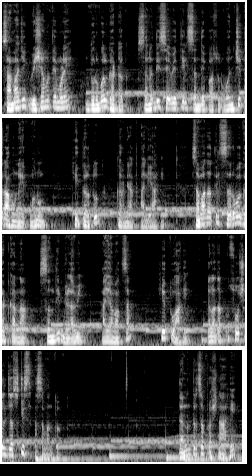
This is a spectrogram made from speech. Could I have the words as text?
सामाजिक विषमतेमुळे दुर्बल घटक सनदी सेवेतील संधीपासून वंचित राहू नयेत म्हणून ही तरतूद करण्यात आली आहे. समाजातील सर्व घटकांना संधी मिळावी हा यामागचा हेतू आहे. त्याला आपण सोशल जस्टिस असं म्हणतो. त्यानंतरचा प्रश्न आहे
